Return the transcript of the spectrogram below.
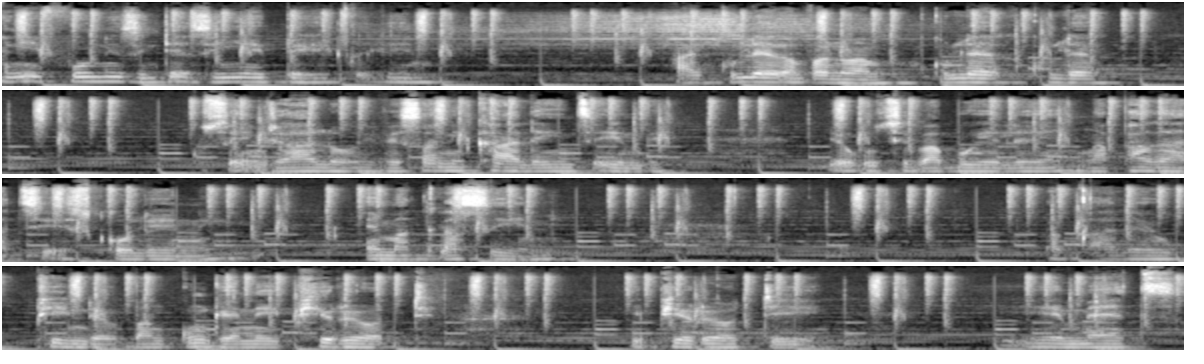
Angiyifuni izinto ezinye ey'bheke eceleni. Hayi khuleka mfana wami khuleka khuleka. Kusenjalo ivesana ikhale insimbi yokuthi babuyele ngaphakathi esikoleni emaklasini. Baqale ukuphinde kungene i-period. I-period ye-maths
